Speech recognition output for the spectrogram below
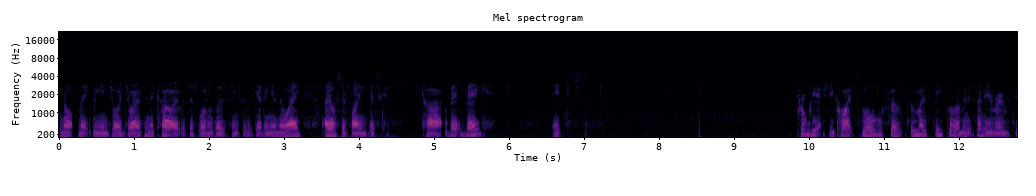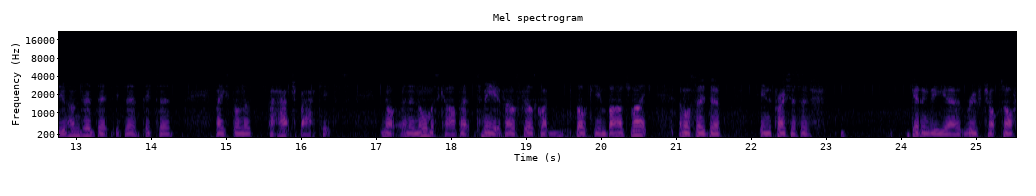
not make me enjoy driving the car. It was just one of those things that was getting in the way. I also find this car a bit big. It's probably actually quite small for, for most people. I mean, it's only a Rover 200. That it's a it's a based on a, a, hatchback. It's not an enormous car, but to me it feels feels quite bulky and barge-like. And also the in the process of getting the uh, roof chopped off,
